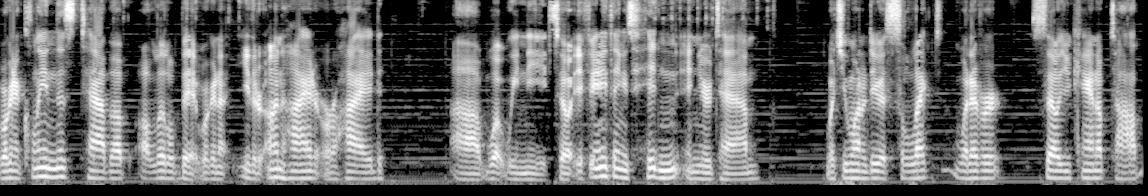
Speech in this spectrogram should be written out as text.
We're going to clean this tab up a little bit. We're going to either unhide or hide uh, what we need. So if anything is hidden in your tab, what you want to do is select whatever cell you can up top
